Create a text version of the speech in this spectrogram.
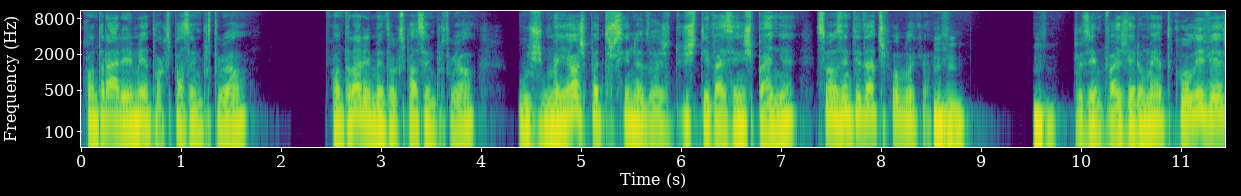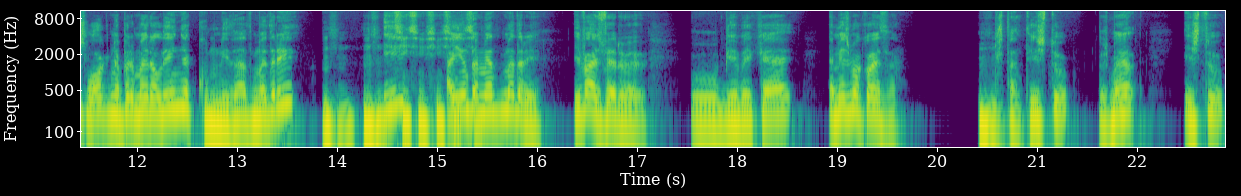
contrariamente ao que se passa em Portugal, contrariamente ao que se passa em Portugal, os maiores patrocinadores dos festivais em Espanha são as entidades públicas. Uhum. Por exemplo, vais ver o Met Cool e vês logo na primeira linha Comunidade de Madrid Uhum. Uhum. E sim, sim, sim, Ayuntamiento de Madrid. E vais ver uh, o BBK, a mesma coisa. Uhum. Portanto, isto, os maiores, isto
